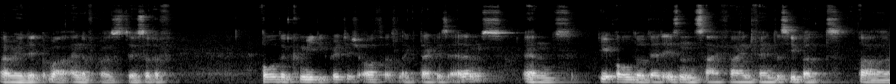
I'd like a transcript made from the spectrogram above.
I really well, and of course the sort of older comedic British authors like Douglas Adams, and although that isn't sci-fi and fantasy, but uh,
